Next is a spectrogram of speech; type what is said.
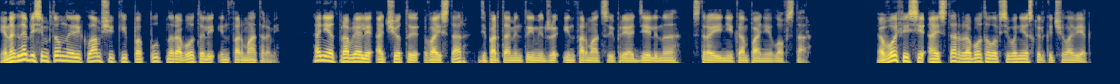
Иногда бессимптомные рекламщики попутно работали информаторами. Они отправляли отчеты в iStar, департамент имиджа и информации при отделе на строении компании Lovestar. В офисе iStar работало всего несколько человек.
